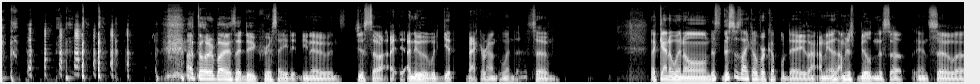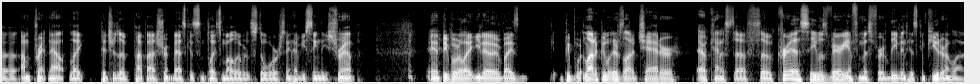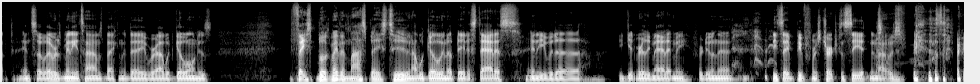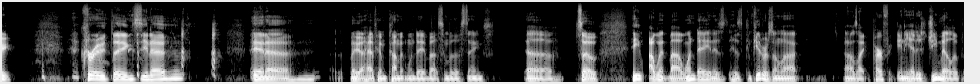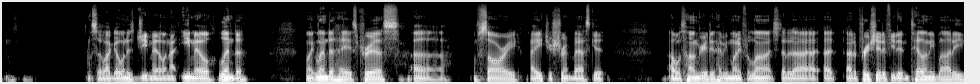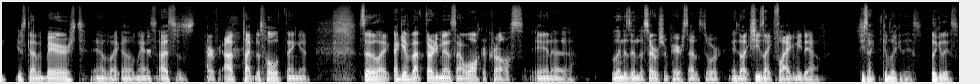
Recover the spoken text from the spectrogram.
I told everybody I said, dude, Chris ate it, you know, and just so I, I knew it would get back around to Linda. So that kind of went on. This this is like over a couple days. I, I mean, I'm just building this up, and so uh, I'm printing out like pictures of Popeye shrimp baskets and place them all over the store, saying, "Have you seen these shrimp?" and people were like, you know, everybody's people. A lot of people. There's a lot of chatter, all kind of stuff. So Chris, he was very infamous for leaving his computer unlocked, and so there was many times back in the day where I would go on his Facebook, maybe MySpace too, and I would go and update his status, and he would uh he'd get really mad at me for doing that. He'd say people from his church can see it, and I was just it was very crude things, you know. And uh maybe I'll have him comment one day about some of those things. Uh so he I went by one day and his his computer was unlocked. I was like, perfect. And he had his Gmail open. So I go in his Gmail and I email Linda. I'm like, Linda, hey, it's Chris. Uh, I'm sorry. I ate your shrimp basket. I was hungry. I didn't have any money for lunch. Da, da, da. I, I'd appreciate if you didn't tell anybody. Just got embarrassed. And I was like, oh man, this, this is perfect. I typed this whole thing up. So like I give about 30 minutes and I walk across and uh Linda's in the service repair side of the store. And like she's like flagging me down. She's like, come look at this. Look at this.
